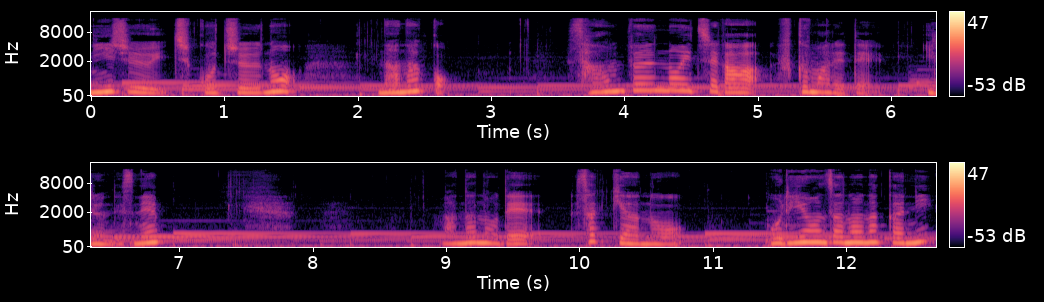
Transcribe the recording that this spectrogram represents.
21個中の7個。3分の1が含まれているんですね、まあ、なのでさっきあのオリオン座の中に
